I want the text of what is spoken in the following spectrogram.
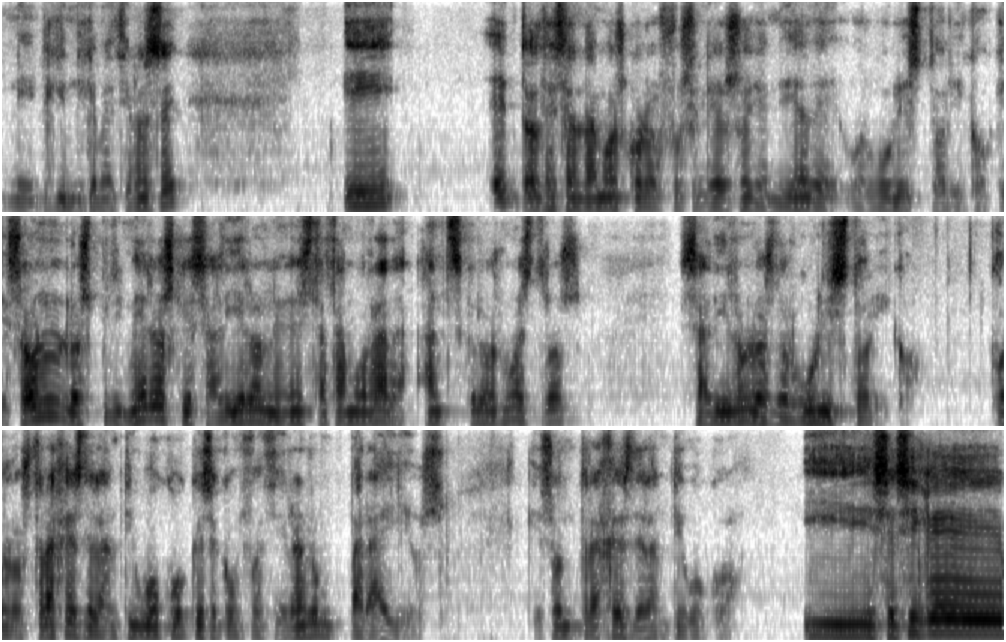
ni, que mencionarse. Y entonces andamos con los fusileros hoy en día de orgullo histórico, que son los primeros que salieron en esta tamborrada. Antes que los nuestros, salieron los de orgullo histórico, con los trajes del antiguo CO que se confeccionaron para ellos que son trajes del antiguo Co. Y se sigue,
